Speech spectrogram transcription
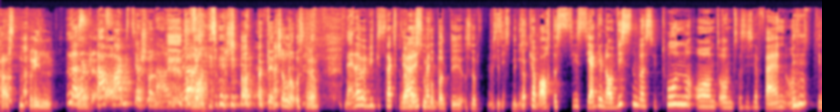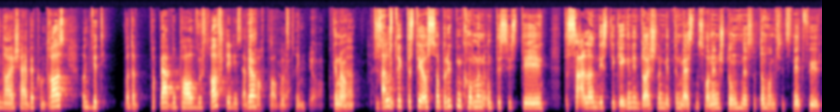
Kastenbrill. Das, da fängt es ja schon an. Da ja. fängt ja schon an. Geht schon los. Ja. Nein, aber wie gesagt, ja, ja ich super mein, Partie. Also gibt's sie, Ich glaube auch, dass sie sehr genau wissen, was sie tun und, und das ist ja fein und mhm. die neue Scheibe kommt raus und wird, oder wo Powerwolf draufsteht, ist einfach auch Powerwolf drin. Ja, genau. Das ist ah. lustig, dass die aus Saarbrücken kommen und das ist die, das Saarland ist die Gegend in Deutschland mit den meisten Sonnenstunden. Also da haben sie jetzt nicht viel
